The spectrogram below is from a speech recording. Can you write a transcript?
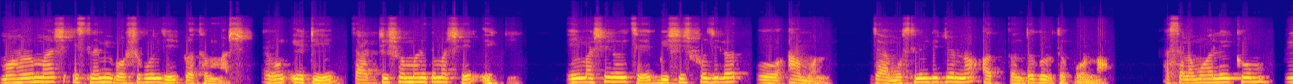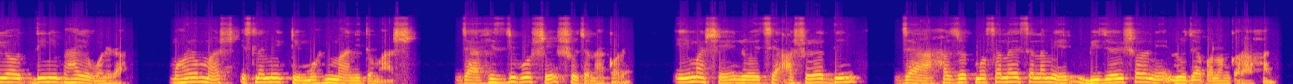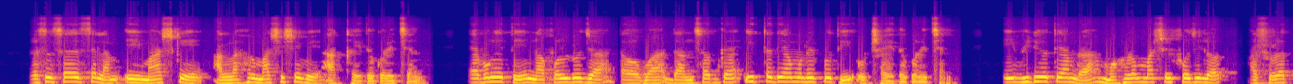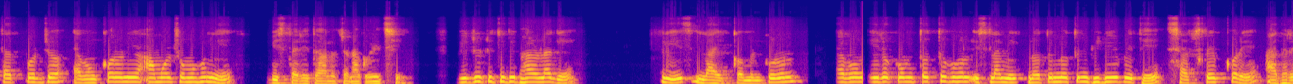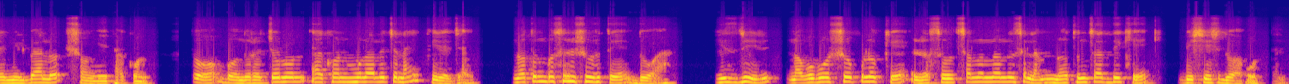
মহরম মাস ইসলামী বর্ষপঞ্জির প্রথম মাস এবং এটি চারটি সম্মানিত মাসের একটি। এই মাসে রয়েছে বিশেষ ফজিলত ও আমল, যা মুসলিমদের জন্য অত্যন্ত গুরুত্বপূর্ণ। আসসালামু আলাইকুম, প্রিয় দিনী ভাই বোনেরা। মহরম মাস ইসলামী একটি মহিমানিত মাস, যা হিজরি বর্ষে সূচনা করে। এই মাসে রয়েছে আশুরার দিন, যা হজরত মোসাল্লাহ সাল্লামের বিজয় স্মরণে রোজা পালন করা হয়। রসুল সাল্লাম এই মাসকে আল্লাহর মাস হিসেবে আখ্যায়িত করেছেন এবং এতে নফল, রোজা, তাওবা, দান সদগা ইত্যাদি আমলের প্রতি উৎসাহিত করেছেন। এই ভিডিওতে আমরা মহরম মাসের ফজিলত, আশুরার তাৎপর্য এবং করণীয় আমল সমূহ নিয়ে বিস্তারিত আলোচনা করেছি। ভিডিওটি যদি ভালো লাগে প্লিজ লাইক কমেন্ট করুন এবং এরকম তথ্যবহুল ইসলামিক নতুন নতুন ভিডিও পেতে সাবস্ক্রাইব করে আধারে মিলবে আলোর সঙ্গেই থাকুন। তো বন্ধুরা, চলুন এখন মূল আলোচনায় ফিরে যাই। নতুন বছরের শুরুতে দোয়া। হিজরির নববর্ষ উপলক্ষে রসুল সাল্লাহ সাল্লাম নতুন চাঁদ দেখে বিশেষ দোয়া পড়তেন।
